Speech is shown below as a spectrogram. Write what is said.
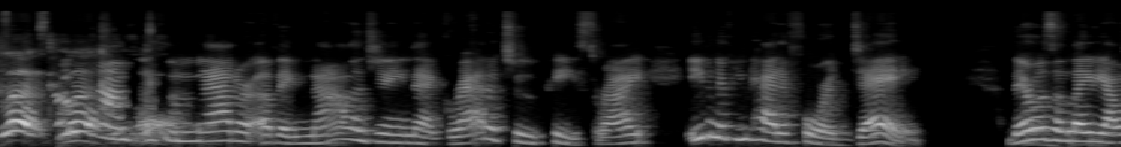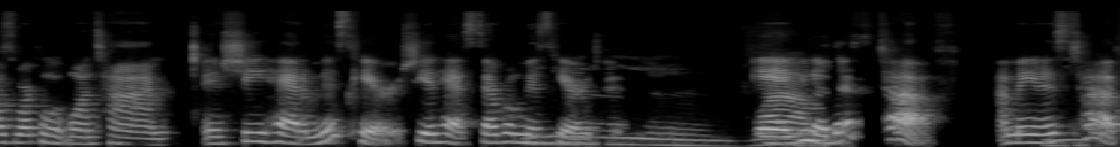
look, sometimes look, it's a matter of acknowledging that gratitude piece, right? Even if you had it for a day. There was a lady I was working with one time, and she had a miscarriage. She had had several miscarriages, mm, wow. and you know that's tough. I mean, it's tough.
